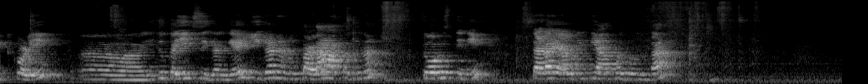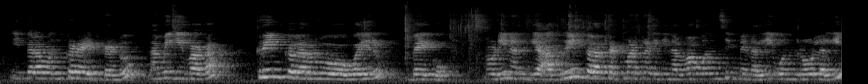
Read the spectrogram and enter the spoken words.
ಇಟ್ಕೊಳ್ಳಿ. ಇದು ಕೈಗೆ ಸಿಗಂಗೆ. ಈಗ ನಾನು ತಳ ಹಾಕೋದನ್ನ ತೋರಿಸ್ತೀನಿ. ತಳ ಯಾವ ರೀತಿ ಹಾಕೋದು ಅಂತ. ಈ ಥರ ಒಂದು ಕಡೆ ಇಟ್ಕೊಂಡು ನಮಗೆ ಇವಾಗ ಕ್ರೀಮ್ ಕಲರ್ ವೈರು ಬೇಕು. ನೋಡಿ, ನನಗೆ ಆ ಗ್ರೀನ್ ಕಲರ್ ಕಟ್ ಮಾಡ್ಕೊಂಡಿದ್ದೀನಲ್ವಾ? ಒಂದು ಸಿಂಪೆನಲ್ಲಿ ಒಂದು ರೋಲಲ್ಲಿ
